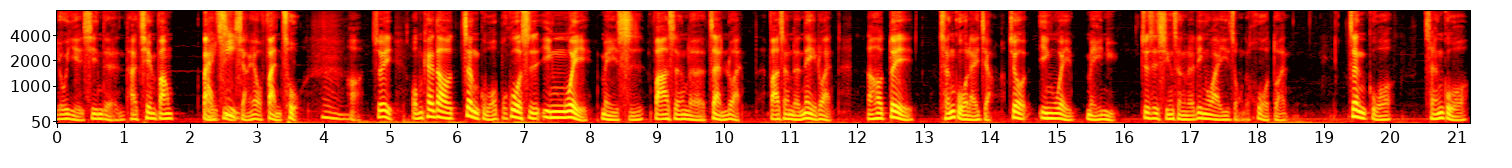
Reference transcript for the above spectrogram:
有野心的人，他千方百计想要犯错。嗯，啊，所以。我们看到郑国不过是因为美食发生了战乱，发生了内乱，然后对陈国来讲，就因为美女，就是形成了另外一种的祸端。郑国、陈国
